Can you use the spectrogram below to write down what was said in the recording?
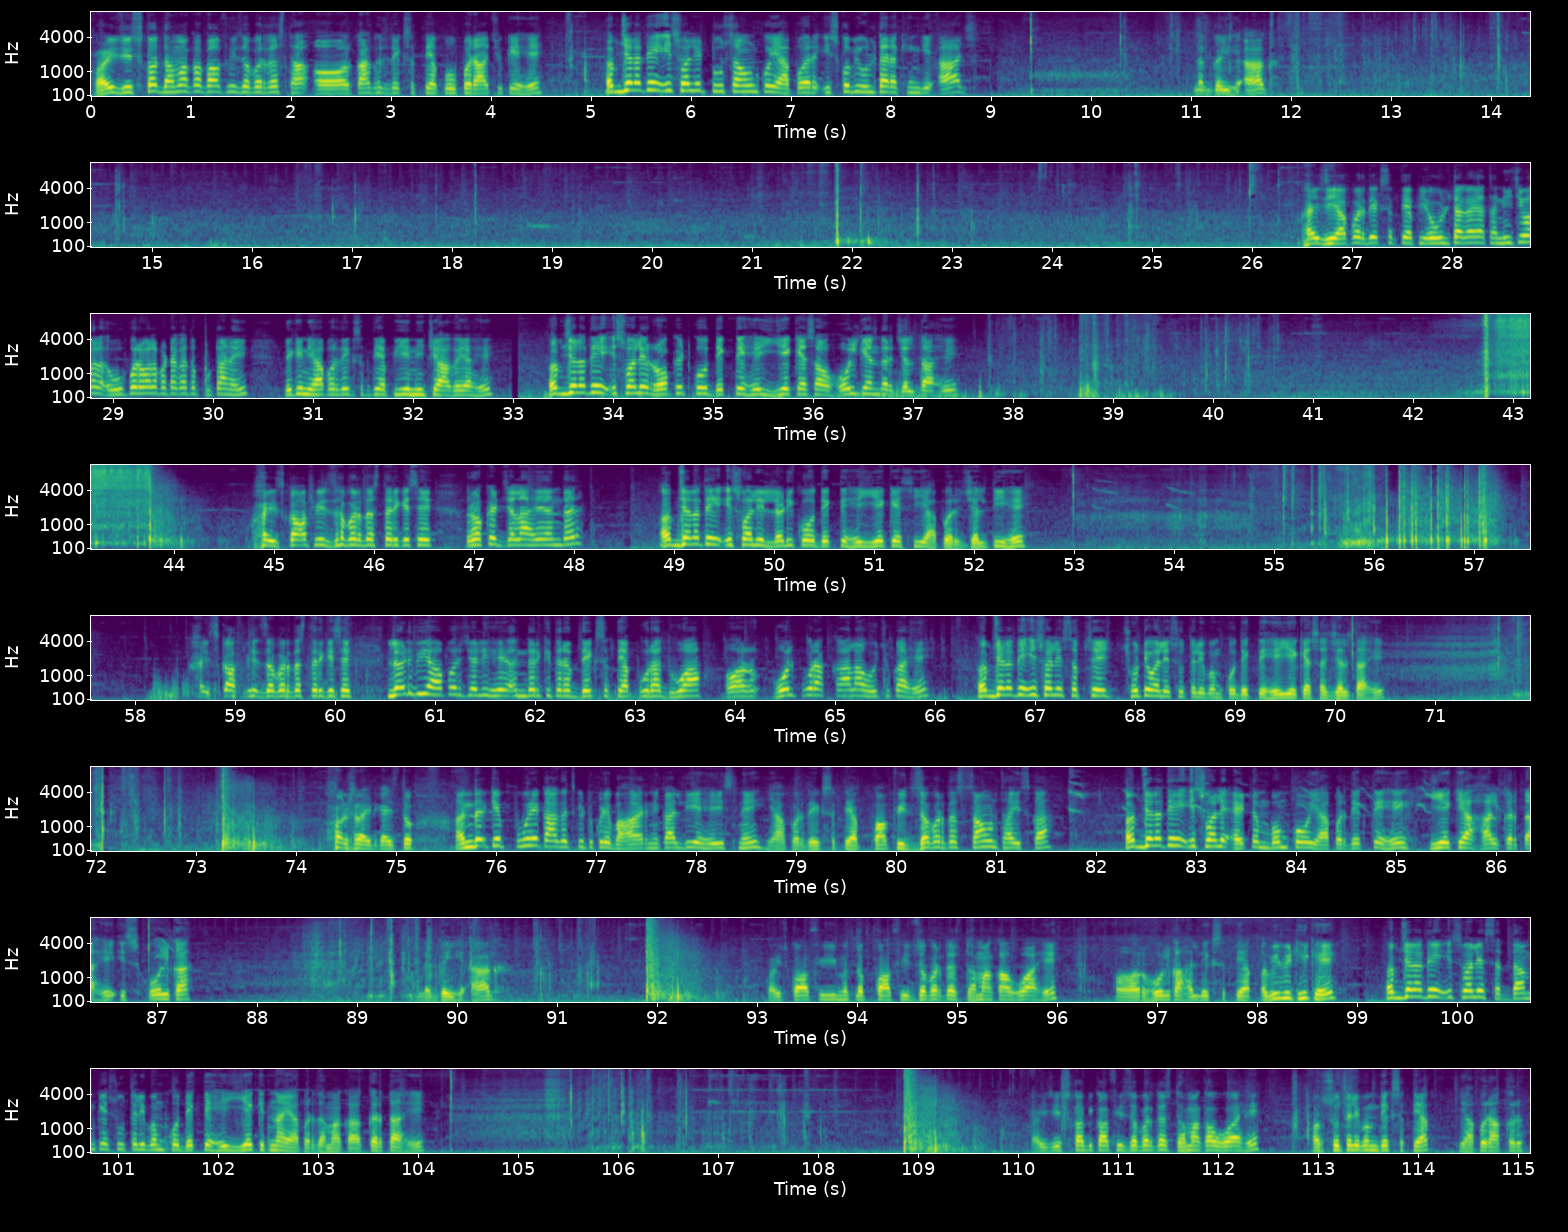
भाई, जिसका धमाका काफ़ी ज़बरदस्त था और कागज़ देख सकते हैं आप ऊपर आ चुके हैं। अब जलाते हैं इस वाले टू साउंड को यहाँ पर। इसको भी उल्टा रखेंगे आज। लग गई है आग। भाई जी, यहाँ पर देख सकते हैं आप, ये उल्टा गया था। नीचे वाला, ऊपर वाला पटाखा तो फूटा नहीं, लेकिन यहाँ पर देख सकते हैं आप, ये नीचे आ गया है। अब जलाते इस वाले रॉकेट को, देखते हैं ये कैसा होल के अंदर जलता है। गाइस काफ़ी ज़बरदस्त तरीके से रॉकेट जला है अंदर। अब जलाते इस वाली लड़ी को, देखते हैं ये कैसी यहाँ पर जलती है। गाइस काफ़ी ज़बरदस्त तरीके से लड़ भी यहाँ पर जली है। अंदर की तरफ़ देख सकते हैं पूरा धुआँ और होल पूरा काला हो चुका है। अब जलाते इस वाले सबसे छोटे वाले सुतली बम को, देखते हैं ये कैसा जलता है। ऑल राइट तो अंदर के पूरे कागज़ के टुकड़े बाहर निकाल दिए हैं इसने। यहाँ पर देख सकते हैं आप, काफ़ी ज़बरदस्त साउंड था इसका। अब जलाते इस वाले एटम बम को। यहाँ पर देखते हैं ये क्या हाल करता है इस होल का। लग गई है आग। काफ़ी मतलब काफ़ी ज़बरदस्त धमाका हुआ है और होल का हाल देख सकते हैं आप। अभी भी ठीक है। अब जलाते इस वाले सद्दाम के सूतली बम को देखते हैं, ये कितना यहाँ पर धमाका करता है। गाइस इसका भी काफ़ी ज़बरदस्त धमाका हुआ है और सूतली बम देख सकते हैं आप, यहाँ पर आकर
